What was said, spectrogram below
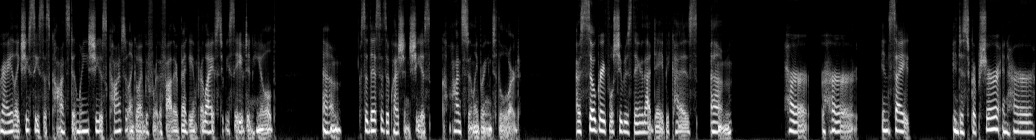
right? Like she sees this constantly. She is constantly going before the Father, begging for lives to be saved and healed. Um, so this is a question she is constantly bringing to the Lord. I was so grateful she was there that day because um, her her insight into Scripture and her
